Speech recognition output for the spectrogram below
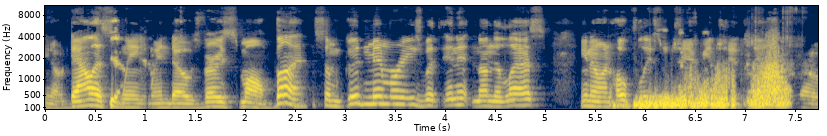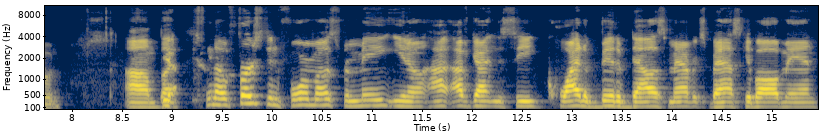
you know, Dallas Yeah. Wing window is very small, but some good memories within it nonetheless. You know, and hopefully some championships down the road. Um, but you know, first and foremost for me, you know, I, I've gotten to see quite a bit of Dallas Mavericks basketball. Man,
